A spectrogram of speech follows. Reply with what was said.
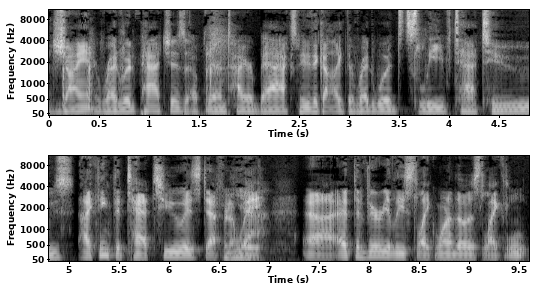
giant redwood patches up their entire backs. Maybe they got like the redwood sleeve tattoos. I think the tattoo is definitely. Yeah uh, at the very least, like one of those like l-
